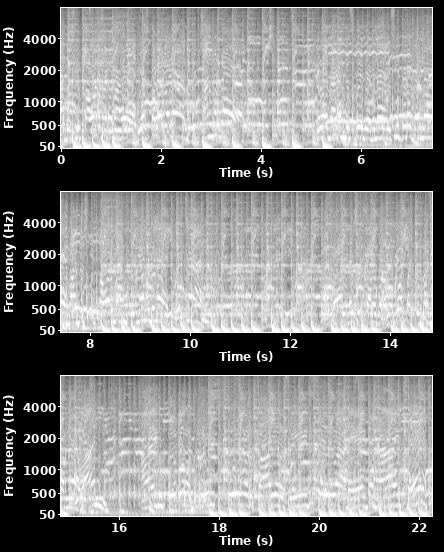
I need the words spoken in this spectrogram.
आणि श्री पवार मॅडम आहेत यस पवार मॅडम खूप छान करताय हो मॅडम बिस्किट भेटणं आहे उशी तरह करणं आहे बागेश्री पवार मॅडम पुण्यामधून आहे खूप छान लीडरशिप फॉलो करा बघू पच्चीस बार करना है one and two three four five six seven eight nine ten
